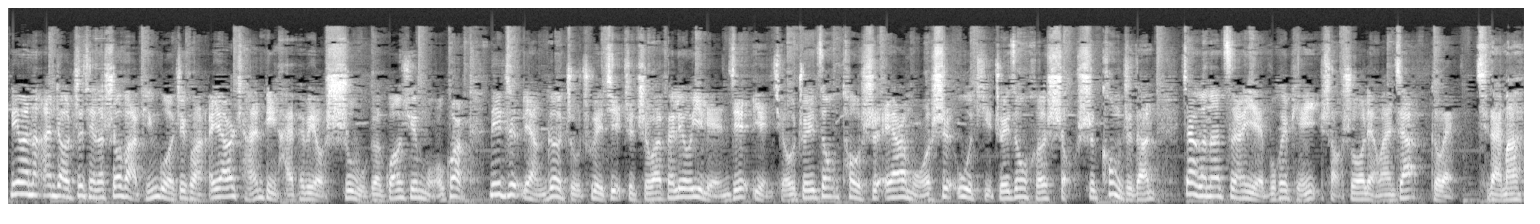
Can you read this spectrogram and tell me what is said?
另外呢，按照之前的说法，苹果这款 AR 产品还配备有十五个光学模块，内置两个主处理器。支持 WiFi 六 E 连接、眼球追踪、透视 AR 模式、物体追踪和手势控制等，价格呢自然也不会便宜，少说两万加，各位期待吗？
